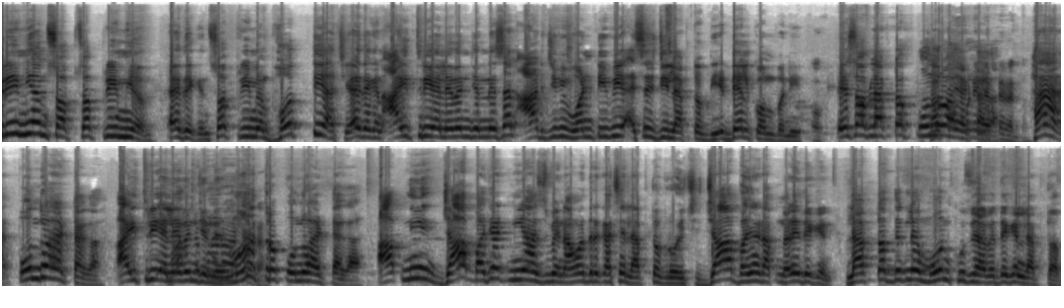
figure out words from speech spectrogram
প্রিমিয়াম সব সব প্রিমিয়াম এই দেখেন সব প্রিমিয়াম ভর্তি আছে। এই দেখেন আই থ্রি ইলেভেন জেনারেশন আট GB one TB SSD laptop দিয়ে ডেল কোম্পানি এসব ল্যাপটপ পনেরো হাজার টাকা। হ্যাঁ পনেরো হাজার টাকা। আই থ্রি ইলেভেন মাত্র জেনারেশন মাত্র পনেরো হাজার টাকা। আপনি যা বাজেট নিয়ে আসবেন আমাদের কাছে ল্যাপটপ রয়েছে। যা বাজেট আপনার এই দেখেন ল্যাপটপ দেখলে মন খুশি হবে দেখেন ল্যাপটপ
